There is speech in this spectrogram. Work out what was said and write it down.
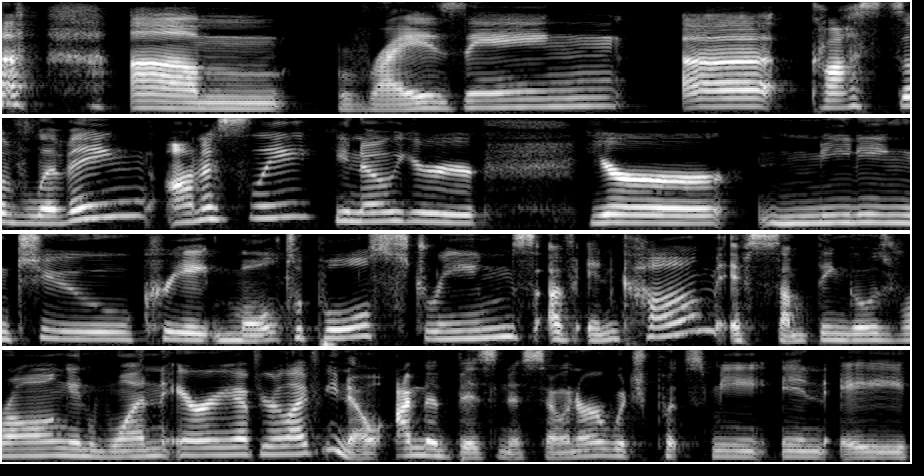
um rising uh costs of living, honestly. You know, you're you're needing to create multiple streams of income if something goes wrong in one area of your life. You know, I'm a business owner, which puts me in a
